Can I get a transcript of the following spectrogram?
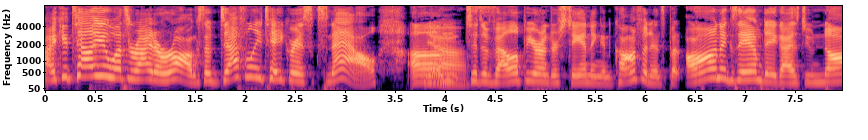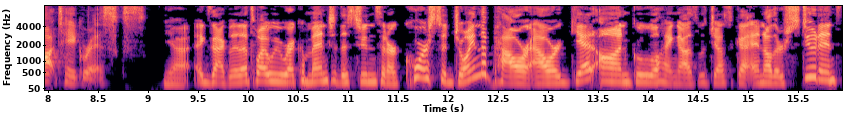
I can tell you what's right or wrong. So definitely take risks now um, yes. to develop your understanding and confidence. But on exam day, guys, do not take risks. Yeah, exactly. That's why we recommend to the students in our course to join the Power Hour, get on Google Hangouts with Jessica and other students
